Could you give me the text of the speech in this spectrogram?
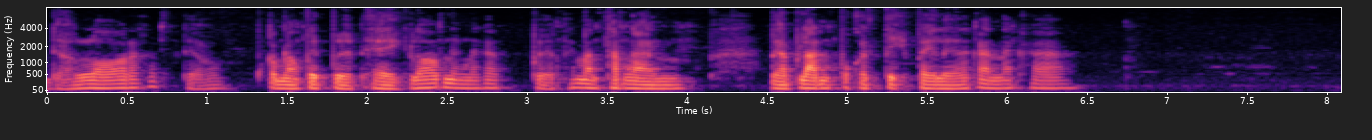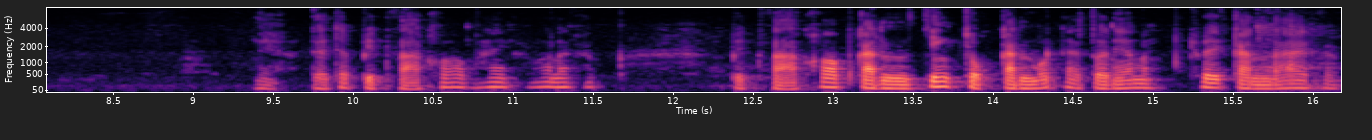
เดี๋ยวรอนะครับ เดี๋ยวกำลังไปเปิดแอร์อีกรอบนึงนะครับ เปิดให้มันทำงาน แบบรันปกติไปเลยแล้วกันนะครับเนี่ยเดี๋ยวจะปิดฝาครอบให้เขานะครับ ปิดฝาครอบกันจิ้งจกกันมดเนี่ยตัวนี้มันช่วยกันได้ครับ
